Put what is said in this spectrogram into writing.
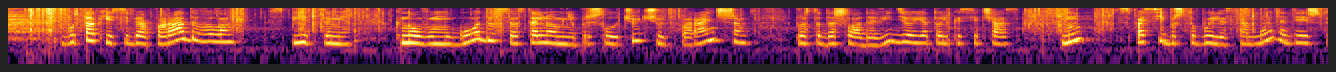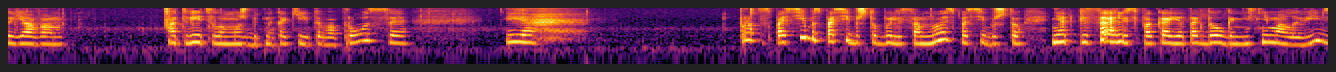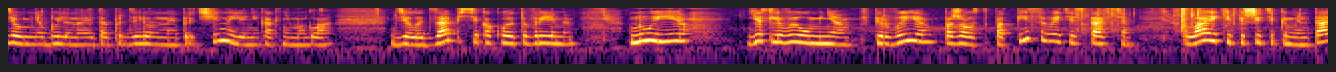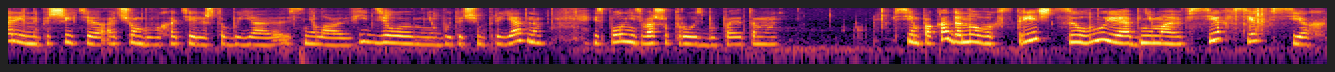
вот так я себя порадовала спицами к Новому году. Все остальное мне пришло чуть-чуть пораньше. Просто дошла до видео я только сейчас. Ну, спасибо, что были со мной. Надеюсь, что я вам ответила, может быть, на какие-то вопросы. И просто спасибо, спасибо, что были со мной, спасибо, что не отписались, пока я так долго не снимала видео. У меня были на это определенные причины, я никак не могла делать записи какое-то время. Ну и если вы у меня впервые, пожалуйста, подписывайтесь, ставьте лайки, пишите комментарии, напишите, о чем бы вы хотели, чтобы я сняла видео. Мне будет очень приятно исполнить вашу просьбу. Поэтому всем пока, до новых встреч, целую и обнимаю всех-всех-всех.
